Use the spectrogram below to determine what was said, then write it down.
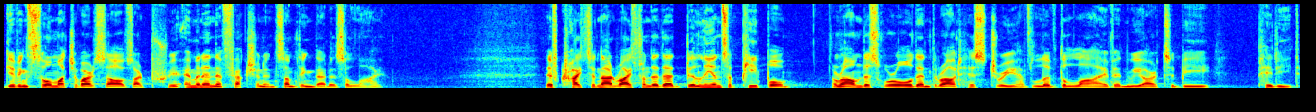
giving so much of ourselves, our preeminent affection in something that is a lie. If Christ did not rise from the dead, billions of people around this world and throughout history have lived alive, and we are to be pitied.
